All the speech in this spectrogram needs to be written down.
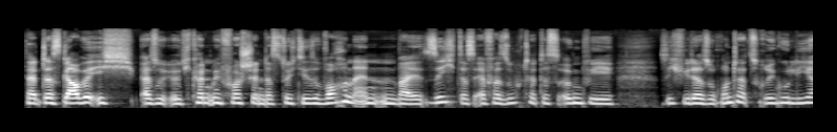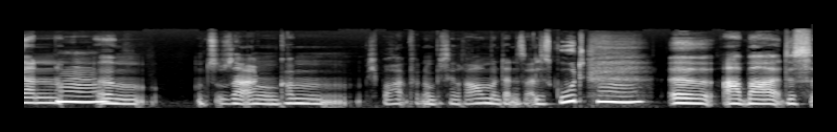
Das, das, glaube ich, also ich könnte mir vorstellen, dass durch diese Wochenenden bei sich, dass er versucht hat, das irgendwie sich wieder so runter zu regulieren mhm. ähm, und zu sagen, komm, ich brauche einfach nur ein bisschen Raum und dann ist alles gut. Mhm. Äh, aber das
